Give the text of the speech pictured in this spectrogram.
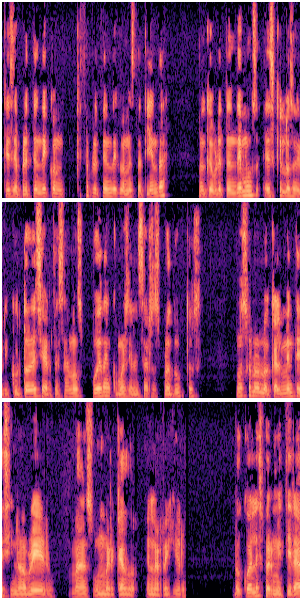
¿Qué se pretende con, qué se pretende con esta tienda? Lo que pretendemos es que los agricultores y artesanos puedan comercializar sus productos, no solo localmente, sino abrir más un mercado en la región lo cual les permitirá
